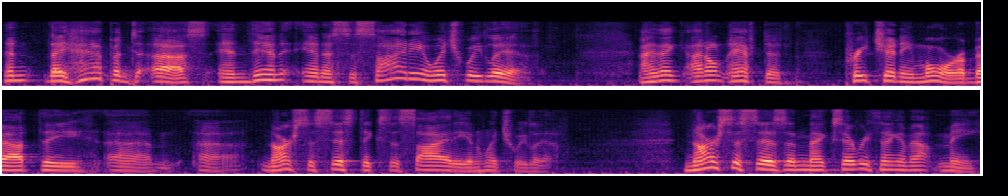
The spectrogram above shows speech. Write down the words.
and they happen to us, and then in a society in which we live, I think I don't have to preach any more about the um, uh, narcissistic society in which we live. Narcissism makes everything about me.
